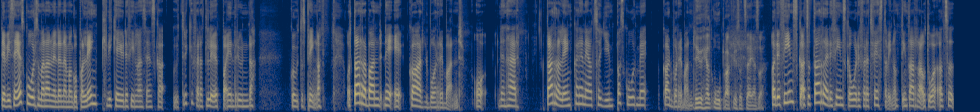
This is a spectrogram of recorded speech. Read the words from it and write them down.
Det vill säga skor som man använder när man går på länk, vilket är ju det finlandssvenska uttrycket för att löpa en runda, gå ut och springa. Och tarraband, det är kardborreband. Och den här tarralänkaren är alltså gympaskor med kardborreband. Det är ju helt opraktiskt att säga så. Och det finska, alltså tarra är det finska ordet för att fästa vid någonting, tarrauto, alltså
